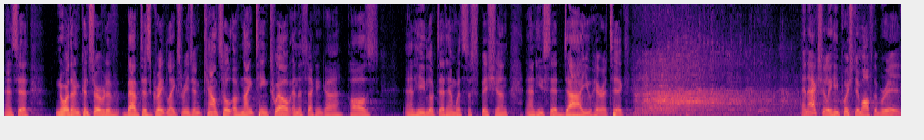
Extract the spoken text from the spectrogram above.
and said, Northern Conservative Baptist Great Lakes Region Council of 1912. And the second guy paused and he looked at him with suspicion and he said, Die, you heretic. And actually, he pushed him off the bridge.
